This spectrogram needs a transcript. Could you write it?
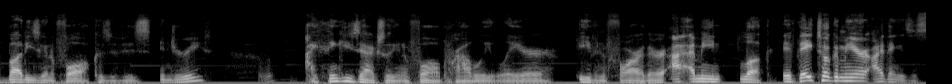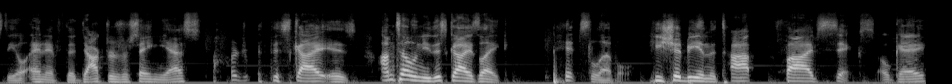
But he's gonna fall because of his injuries. Mhm. I think he's actually gonna fall probably later, even farther. I, I mean, look, if they took him here, I think it's a steal. And if the doctors are saying yes, this guy is. I'm telling you, this guy is like Pitts level. He should be in the top five, six. Okay,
